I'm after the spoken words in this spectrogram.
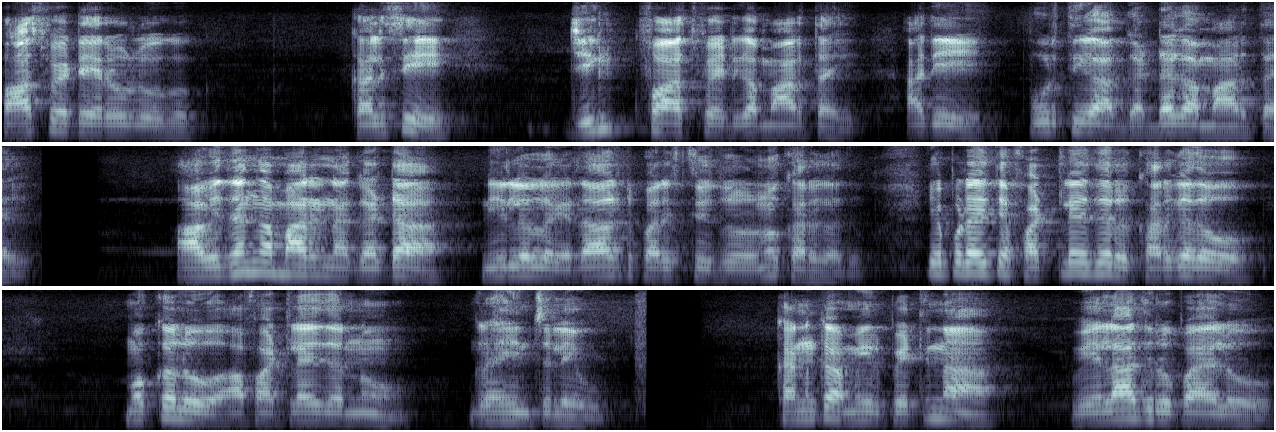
ఫాస్ఫేట్ ఎరువులు కలిసి జింక్ ఫాస్ఫేట్గా మారుతాయి. అది పూర్తిగా గడ్డగా మారుతాయి. ఆ విధంగా మారిన గడ్డ నీళ్ళలో ఎలాంటి పరిస్థితుల్లోనూ కరగదు. ఎప్పుడైతే ఫర్టిలైజర్ కరగదో మొక్కలు ఆ ఫర్టిలైజర్ను గ్రహించలేవు. కనుక మీరు పెట్టిన వేలాది రూపాయలు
